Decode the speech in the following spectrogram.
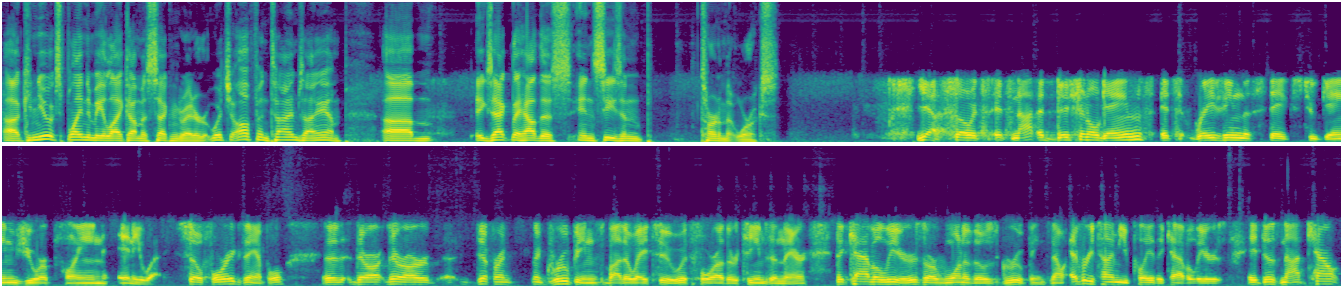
Uh, can you explain to me, like I'm a second grader, which oftentimes I am, um, exactly how this in-season tournament works? Yes, so it's it's not additional games; it's raising the stakes to games you are playing anyway. So, for example, Uh, there are there are uh, different uh, groupings, by the way, too, with four other teams in there. The Cavaliers are one of those groupings. Now, every time you play the Cavaliers, it does not count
